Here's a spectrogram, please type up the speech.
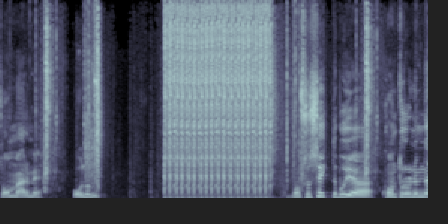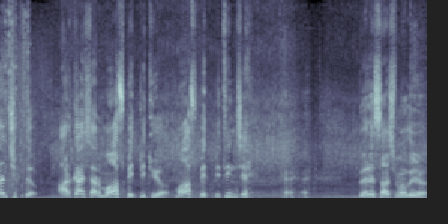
Son mermi. Oğlum. Nasıl sekti bu ya? Kontrolümden çıktı. Arkadaşlar mousepad bitiyor. Mousepad bitince böyle saçmalıyor.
